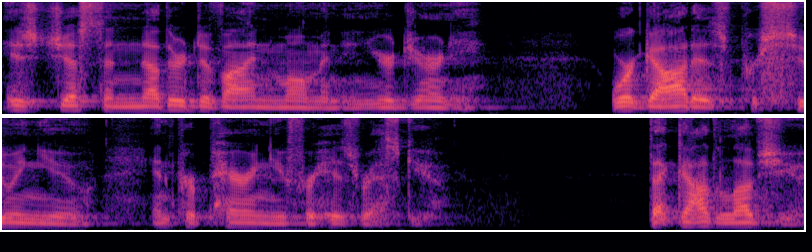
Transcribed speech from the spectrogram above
is just another divine moment in your journey where God is pursuing you and preparing you for his rescue. That God loves you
